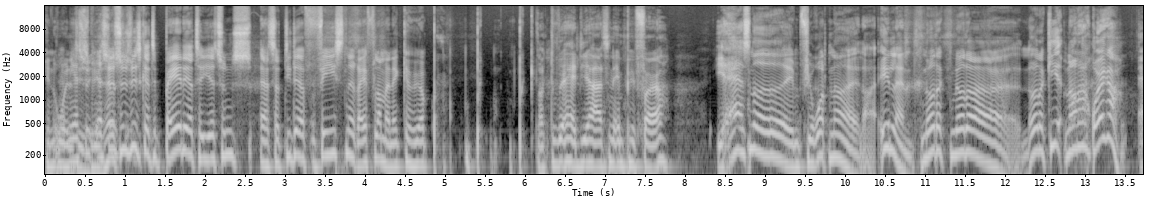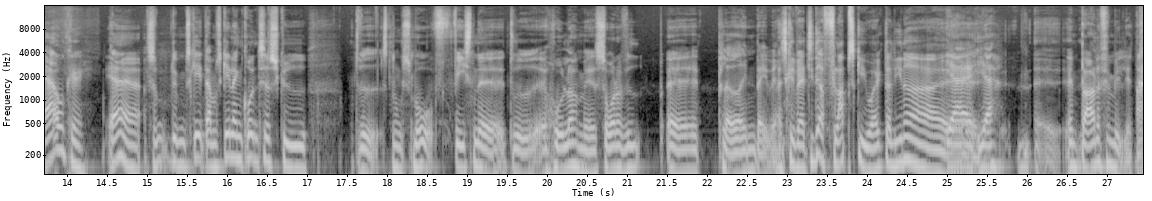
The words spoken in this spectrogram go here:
En OL jeg sy- disciplin. jeg Så jeg synes- synes, vi skal tilbage dertil. Jeg synes, altså de der fæsende rifler, man ikke kan høre. Og du vil have, de har sådan en MP40. Ja, sådan noget M14'er eller et eller andet. Noget, der, noget, der, noget, der giver, noget, der rykker. Ja, okay. Ja, ja. Så det er måske, der er måske en grund til at skyde du ved, sådan nogle små, fæsende du ved, huller med sort og hvid øh, plader inde bagved. Det skal være de der flapskiver, ikke? Der ligner... Øh, Ja, ja. En børnefamilie. Nej.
